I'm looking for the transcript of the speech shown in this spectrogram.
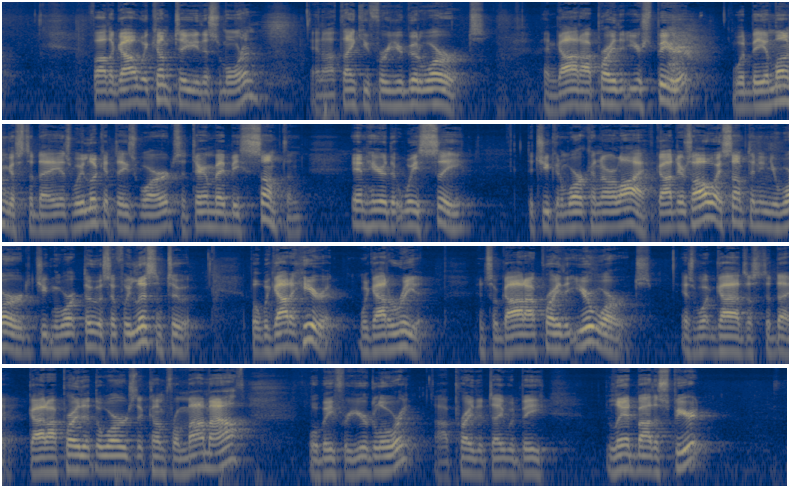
Father God, we come to you this morning, and I thank you for your good words. And God, I pray that your Spirit would be among us today as we look at these words, that there may be something in here that we see that you can work in our life. God, there's always something in your word that you can work through us if we listen to it. But we got to hear it, we got to read it. And so, God, I pray that your words is what guides us today. God, I pray that the words that come from my mouth will be for your glory. I pray that they would be led by the Spirit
